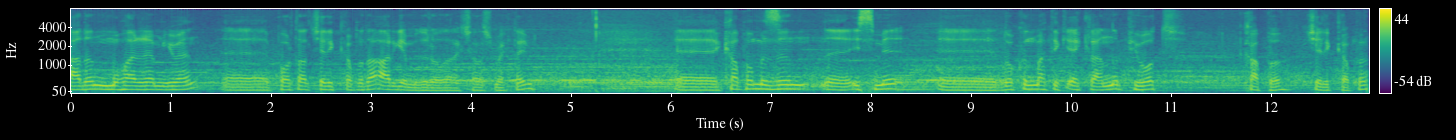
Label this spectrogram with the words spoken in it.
Adım Muharrem Güven. Ee, Portal Çelik Kapı'da ARGE müdürü olarak çalışmaktayım. Ee, Kapımızın e, ismi e, dokunmatik ekranlı pivot kapı, çelik kapı. Ee,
